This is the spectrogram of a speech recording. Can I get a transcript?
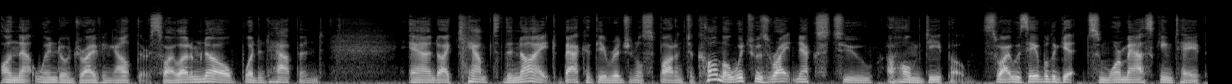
on that window driving out there. So I let him know what had happened and I camped the night back at the original spot in Tacoma, which was right next to a Home Depot. So I was able to get some more masking tape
